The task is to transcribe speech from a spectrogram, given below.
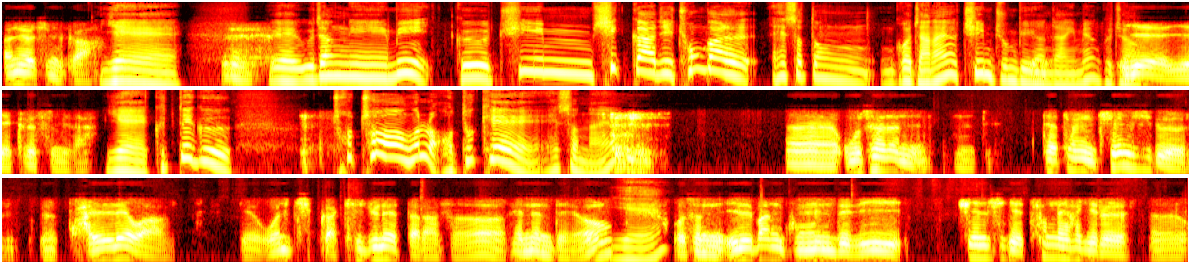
안녕하십니까. 예. 네. 예, 의장님이 그 취임식까지 총괄했었던 거잖아요. 취임 준비 위원장이면 그죠? 예, 예, 그렇습니다. 예, 그때 그 초청을 어떻게 했었나요? 어, 우선은 대통령 취임식을 관례와 원칙과 기준에 따라서 했는데요. 예. 우선 일반 국민들이 취임식에 참여하기를 어,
